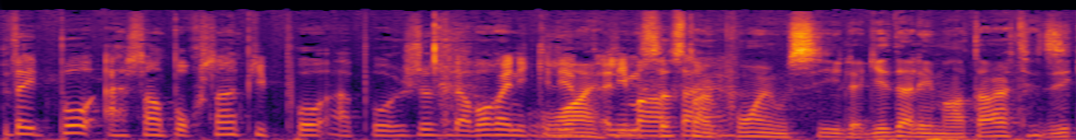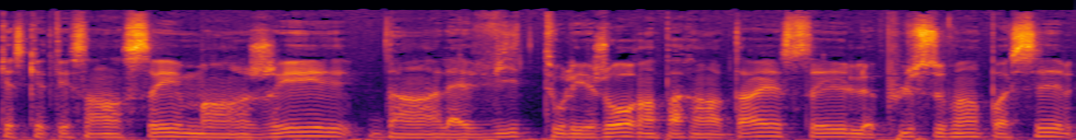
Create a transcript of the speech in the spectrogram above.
peut-être pas à 100% puis pas à pas, juste d'avoir un équilibre Ouais, alimentaire. Ça, c'est un point aussi. Le guide alimentaire te dit qu'est-ce que tu es censé manger dans la vie de tous les jours, en parenthèse, c'est le plus souvent possible.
